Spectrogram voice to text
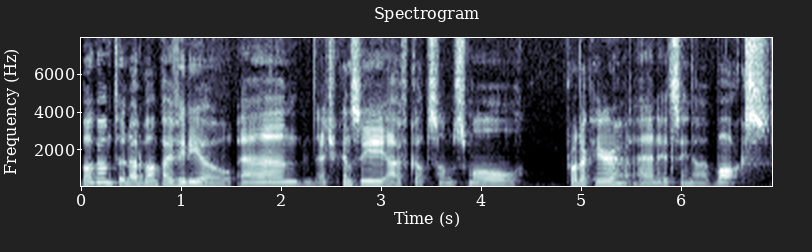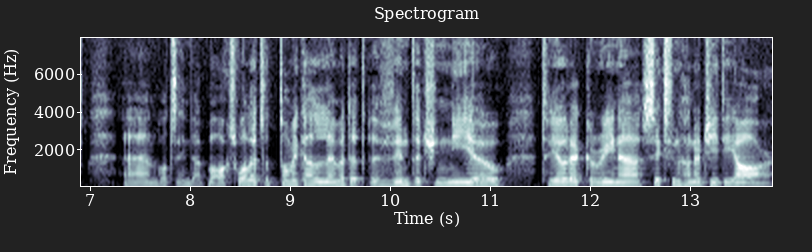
Welcome to another Banpei video and as you can see I've got some small product here and it's in a box. And what's in that box? Well it's a Tomica Limited Vintage Neo Toyota Carina 1600 GTR.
